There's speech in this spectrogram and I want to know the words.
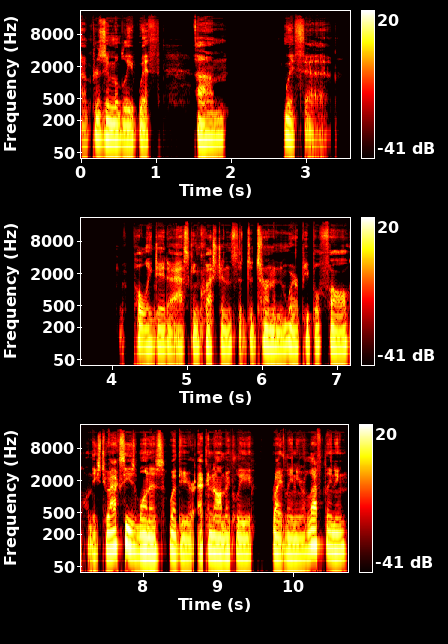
uh, presumably with um, with uh, polling data asking questions that determine where people fall on these two axes. One is whether you're economically right leaning or left leaning,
